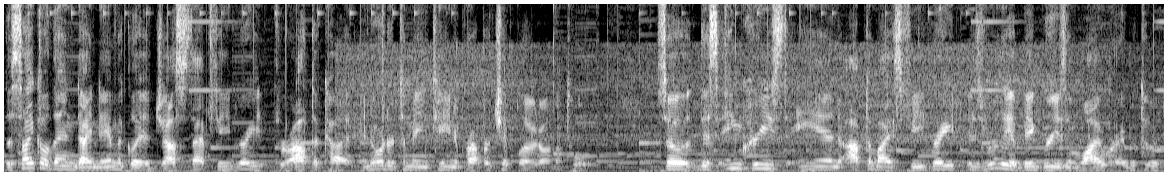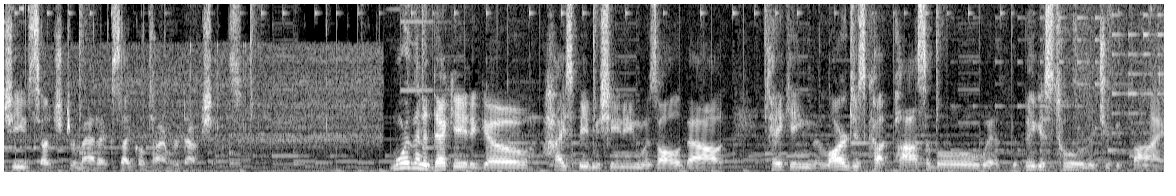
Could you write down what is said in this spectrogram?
The cycle then dynamically adjusts that feed rate throughout the cut in order to maintain a proper chip load on the tool. So this increased and optimized feed rate is really a big reason why we're able to achieve such dramatic cycle time reductions. More than a decade ago, high-speed machining was all about taking the largest cut possible with the biggest tool that you could find.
